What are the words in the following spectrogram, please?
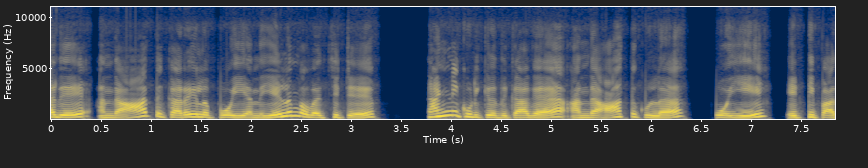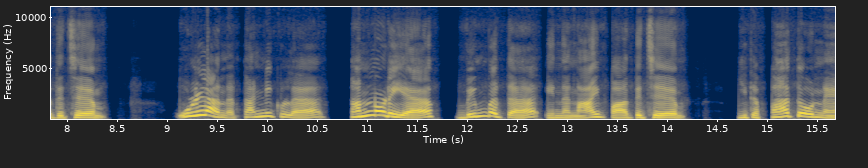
அது அந்த ஆற்று கரையில் போய் அந்த எலும்பை வச்சுட்டு தண்ணி குடிக்கிறதுக்காக அந்த ஆற்றுக்குள்ளே போய் எட்டி பார்த்துச்சு. உள்ள அந்த தண்ணிக்குள்ள தன்னுடைய பிம்பத்தை இந்த நாய் பார்த்துச்சு. இதை பார்த்த உடனே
